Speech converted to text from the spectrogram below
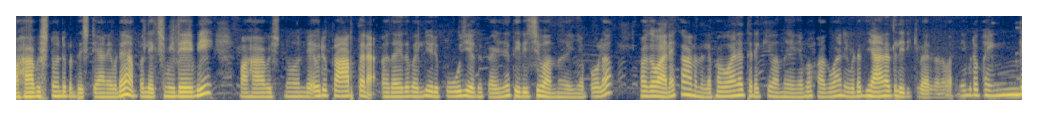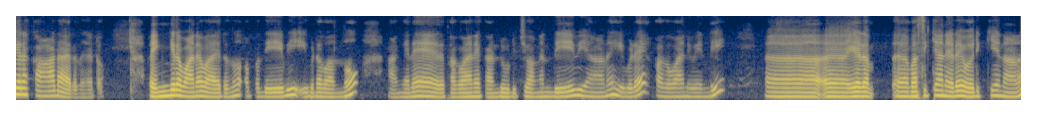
മഹാവിഷ്ണുവിന്റെ പ്രതിഷ്ഠയാണ് ഇവിടെ. അപ്പോൾ ലക്ഷ്മി ദേവി മഹാവിഷ്ണുവിന്റെ ഒരു പ്രാർത്ഥന അതായത് വലിയൊരു പൂജയൊക്കെ കഴിഞ്ഞ് തിരിച്ചു വന്നു കഴിഞ്ഞപ്പോൾ ഭഗവാനെ കാണുന്നില്ല. ഭഗവാനെ തിരക്കി വന്നു കഴിഞ്ഞപ്പോൾ ഭഗവാൻ ഇവിടെ ധ്യാനത്തിലിരിക്കുമായിരുന്നു എന്ന് പറഞ്ഞു. ഇവിടെ ഭയങ്കര കാടായിരുന്നു കേട്ടോ. ഭയങ്കര വനമായിരുന്നു അപ്പോൾ ദേവി ഇവിടെ വന്നു. അങ്ങനെ ഭഗവാനെ കണ്ടുപിടിച്ചു. അങ്ങനെ ദേവിയാണ് ഇവിടെ ഭഗവാന് വേണ്ടി ഇടം വസിക്കാൻ വസിക്കാനിട ഒരുക്കിയെന്നാണ്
